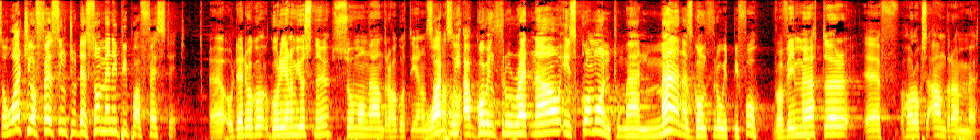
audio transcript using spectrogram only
So, what you're facing today, so many people have faced it. Eh, Och det du går går igenom just nu, så många andra har gått igenom samma What we sak. are going through right now is common to man. Man has gone through it before. Vad vi möter har också andra mött.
